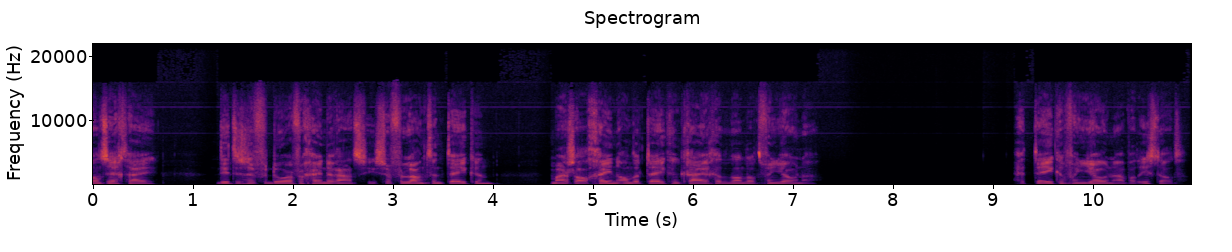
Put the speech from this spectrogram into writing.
Dan zegt hij: Dit is een verdorven generatie. Ze verlangt een teken, maar zal geen ander teken krijgen dan dat van Jona. Het teken van Jona, wat is dat?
